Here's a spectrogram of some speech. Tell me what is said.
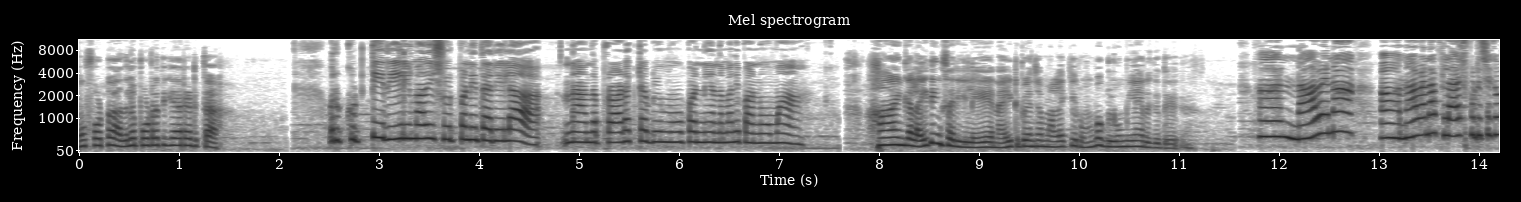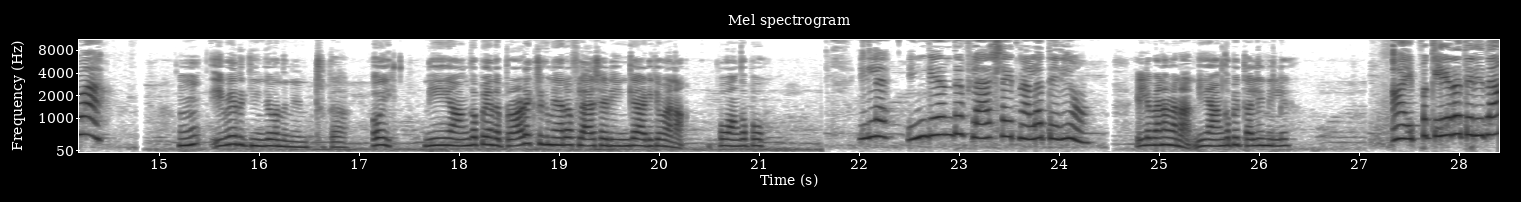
உன் ஃபோட்டோ அதில் போடுறதுக்கு யார் எடுத்தா? ஒரு குட்டி ரீல் மாதிரி ஷூட் பண்ணி தரீங்களா நான் அந்த ப்ராடக்ட் அப்படி மூவ் பண்ணி அந்த மாதிரி பண்ணுவோமா? ஆ இங்கே லைட்டிங் சரியில்லையே. நைட்டு பெஞ்ச மழைக்கு ரொம்ப க்ளூமியாக இருக்குது. நான் வேணா நான் வேணா ஃப்ளாஷ் பிடிச்சிக்கவா ம் இவ எதுக்கு இங்கே வந்து நின்றுட்டுருக்கா ஓய் நீ அங்கே போய் அந்த ப்ராடக்ட்டுக்கு நேராக ஃப்ளாஷ் அடி இங்கே அடிக்க வேணாம். போ அங்கே போ. இல்ல இங்க இருந்து ஃப்ளாஷ் லைட் நல்லா தெரியும். இல்லை வேணாம் வேணாம். நீ அங்கே போய் தள்ளி நில்லு. ஆ இப்போ கிளியரா தெரியுதா?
